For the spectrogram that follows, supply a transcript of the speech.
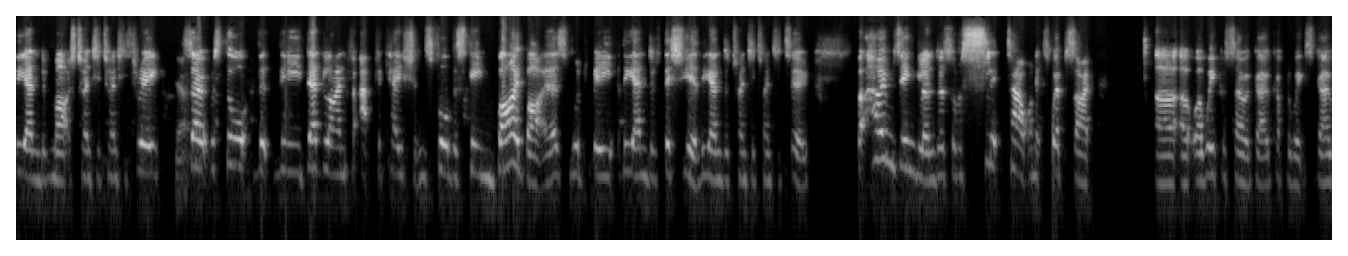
the end of March 2023. Yeah. So it was thought that the deadline for applications for the scheme by buyers would be the end of this year, the end of 2022. But Homes England has sort of slipped out on its website uh, a, a, week or so ago, a couple of weeks ago,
